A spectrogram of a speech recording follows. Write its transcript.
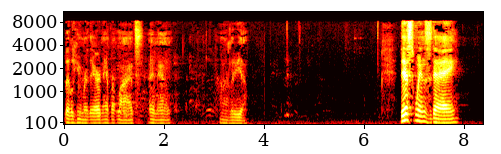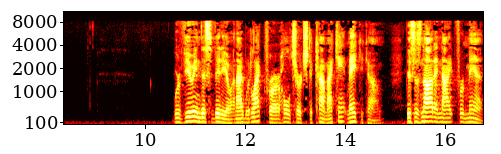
Little humor there, never mind. Amen. Hallelujah. This Wednesday, we're viewing this video, and I would like for our whole church to come. I can't make you come. This is not a night for men.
